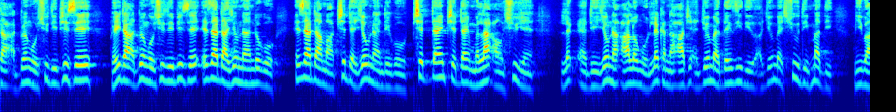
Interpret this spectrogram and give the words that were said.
ဒအတွင်းကိုရှုသည်ဖြစ်စေဗိဓာအတွင်းကိုရှုသည်ဖြစ်စေအစ္ဆဒယုံနံတို့ကိုအစ္ဆဒမှာဖြစ်တဲ့ယုံနံတွေကိုဖြစ်တိုင်းဖြစ်တိုင်းမလတ်အောင်ရှုရင် လက်ဒီယုံနာအားလုံးကိုလက္ခဏာအဖြစ်အကျွမ်းမဲ့သိသိသည်အကျွမ်းမဲ့ရှုသည်မှတ်သည်မိပါ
